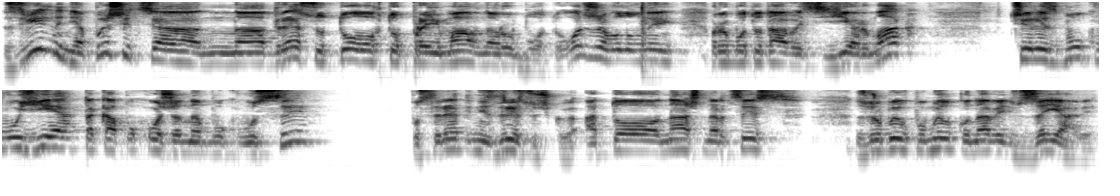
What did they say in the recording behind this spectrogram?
звільнення пишеться на адресу того, хто приймав на роботу. Отже, головний роботодавець Єрмак через букву Є, така похожа на букву С, посередині з рисочкою. А то наш нарцис зробив помилку навіть в заяві.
